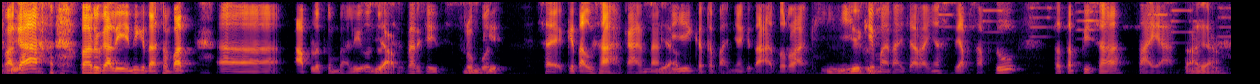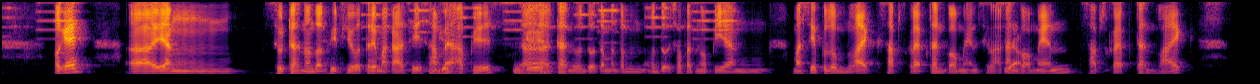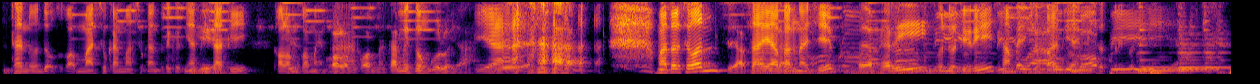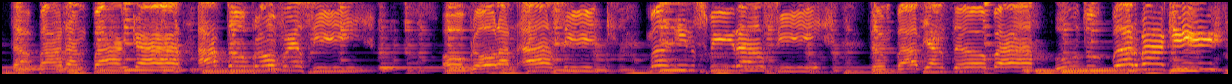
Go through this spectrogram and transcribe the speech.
Maka baru kali ini kita sempat eh, upload kembali untuk Siap. versi seruput. nggih. Saya kita usahakan Siap. nanti ke depannya kita atur lagi Nggih, Gus. gimana caranya setiap Sabtu tetap bisa tayang. tayang Oke, eh, yang sudah nonton video terima kasih sampai Nggih. habis Nggih. Eh, dan untuk teman-teman untuk sobat ngopi yang masih belum like, subscribe dan komen silakan Siap. komen, subscribe dan like dan untuk masukan-masukan berikutnya Nggih. bisa di kolom Nggih, komentar. kolom komen kami tunggu loh ya Iya. Matur suwun, Siap, saya Bang Bang Najib saya Ferry undur diri sampai jumpa di episode berikutnya. Tak pandang pangkat atau profesi Obrolan asik menginspirasi Tempat yang tepat untuk berbagi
